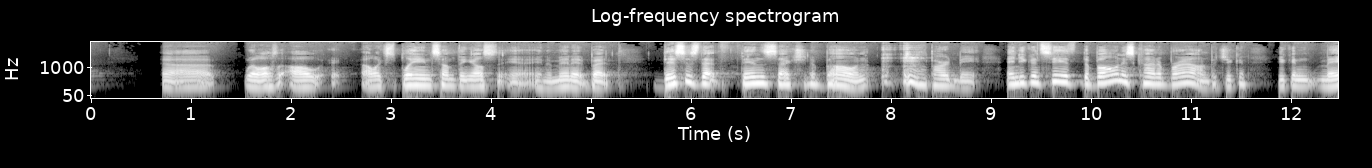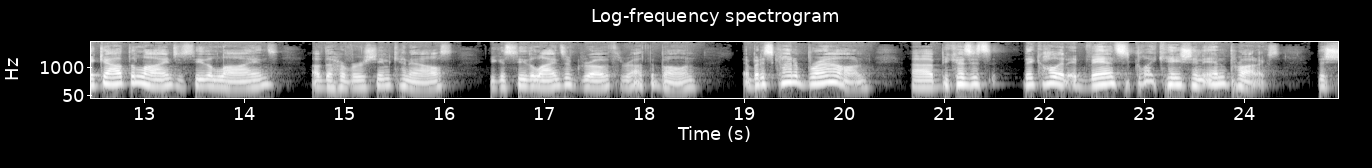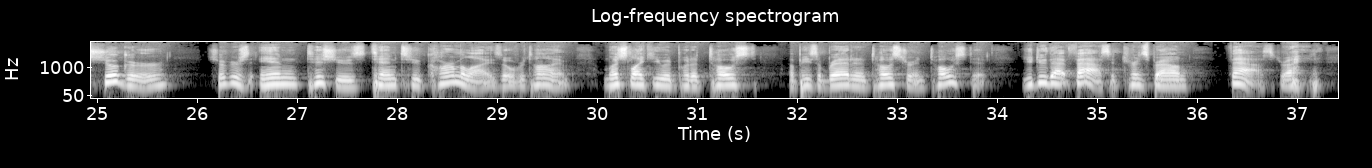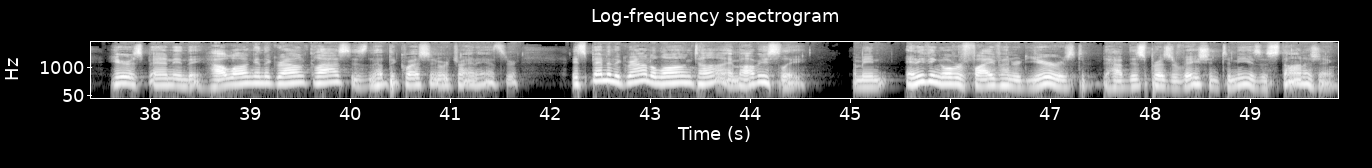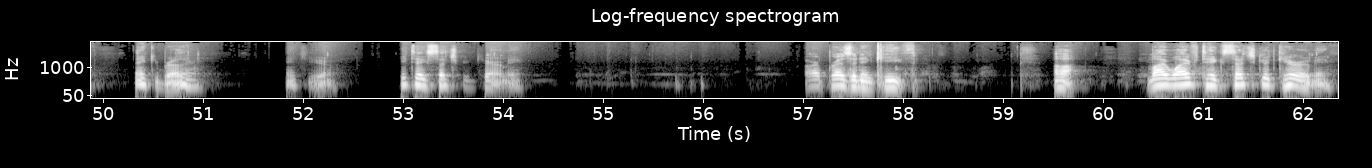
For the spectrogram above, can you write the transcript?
uh, well, I'll, I'll, I'll explain something else in a minute, but this is that thin section of bone, pardon me, and you can see the bone is kind of brown, but you can you can make out the lines. You see the lines of the Haversian canals. You can see the lines of growth throughout the bone, but it's kind of brown uh, because it's they call it advanced glycation end products. The sugar sugars in tissues tend to caramelize over time, much like you would put a toast, a piece of bread in a toaster and toast it. You do that fast; it turns brown fast, right? Here it's been in the how long in the ground class? Isn't that the question we're trying to answer? It's been in the ground a long time, obviously. I mean, anything over 500 years to have this preservation to me is astonishing. Thank you, brother. Thank you. He takes such good care of me. Our president, Keith. Ah, my wife takes such good care of me.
